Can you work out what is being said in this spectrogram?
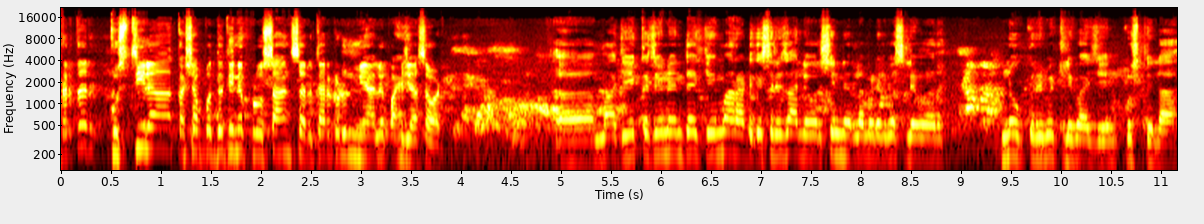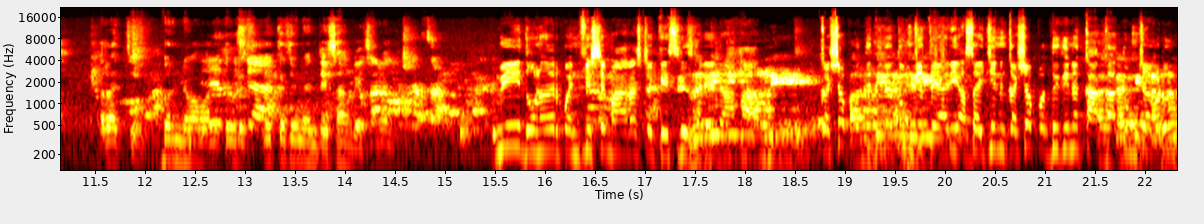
खर तर कुस्तीला कशा पद्धतीने प्रोत्साहन सरकारकडून मिळालं पाहिजे असं वाटतं? अं, माझी एकच विनंती आहे की मराठी केसरी झाल्यावर सिनियरला मेडल बसल्यावर नोकरी भेटली पाहिजे कुस्तीला. राज्य भरणे मामाला तेवढं एकच विनंती आहे सांगायचं. तुम्ही दोन हजार पंचवीसचे महाराष्ट्र केसरी झालेला आहात. कशा पद्धतीने तुमची तयारी असायची आणि कशा पद्धतीने काका तुमच्याकडून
